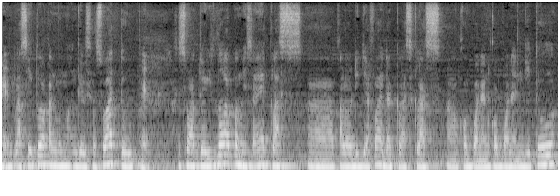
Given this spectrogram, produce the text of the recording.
Main class itu akan memanggil sesuatu. Ya. Sesuatu itu apa? Misalnya kelas uh, kalau di Java ada kelas-kelas uh, komponen-komponen gitu.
